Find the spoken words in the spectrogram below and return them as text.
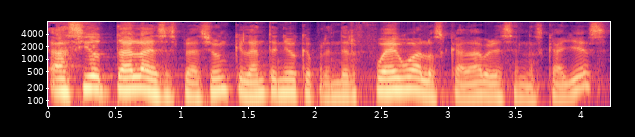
ha sido tal la desesperación que le han tenido que prender fuego a los cadáveres en las calles.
